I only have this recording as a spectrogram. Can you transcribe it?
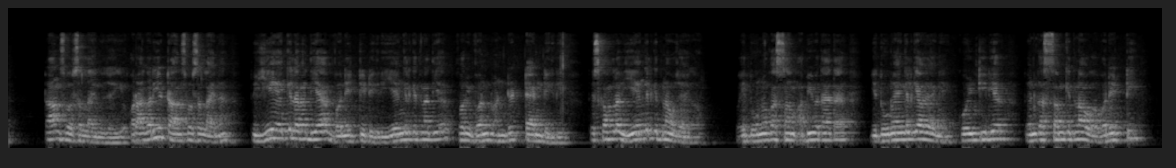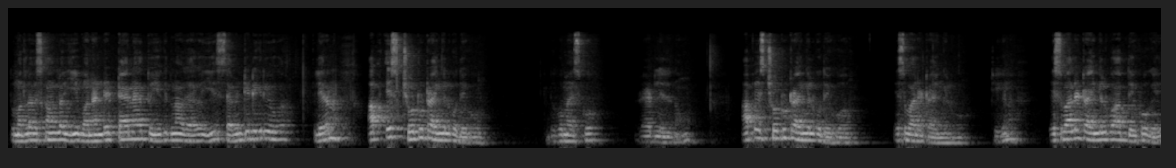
ट्रांसवर्सल लाइन हो जाएगी। और अगर ये ट्रांसवर्सल लाइन है तो ये एंगल हमें दिया है 180 डिग्री। ये एंगल कितना दिया सॉरी 110 डिग्री। तो इसका मतलब ये एंगल कितना हो जाएगा? भाई, दोनों का सम अभी बताया था, ये दोनों एंगल क्या हो जाएँगे? को इंटीरियर तो इनका सम कितना होगा? 180 तो मतलब इसका मतलब ये 110 है तो ये कितना हो जाएगा? ये 70 डिग्री होगा। क्लियर है ना? अब इस छोटू ट्राइंगल को देखो। देखो, मैं इसको रेड ले लेता हूँ। आप इस छोटू ट्राइंगल को देखो। इस वाले ट्राइंगल को, ठीक है ना? इस वाले ट्राइंगल को आप देखोगे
